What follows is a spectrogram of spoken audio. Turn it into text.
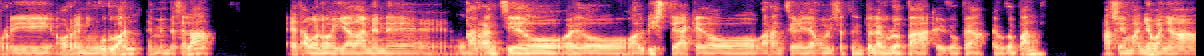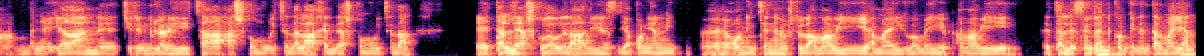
horri horren inguruan hemen bezala. Eta bueno, egia da hemen e, garrantzi edo edo albisteak edo garrantzi gehiago izaten dutela Europa, Europea, Europan, hasien baino, baina baina egia da e, txirrindularitza asko mugitzen dela, jende asko mugitzen da, e, talde asko daudela, adibidez Japonian egon nintzen den uste da 12, 13, 12 talde zeuden kontinental mailan.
